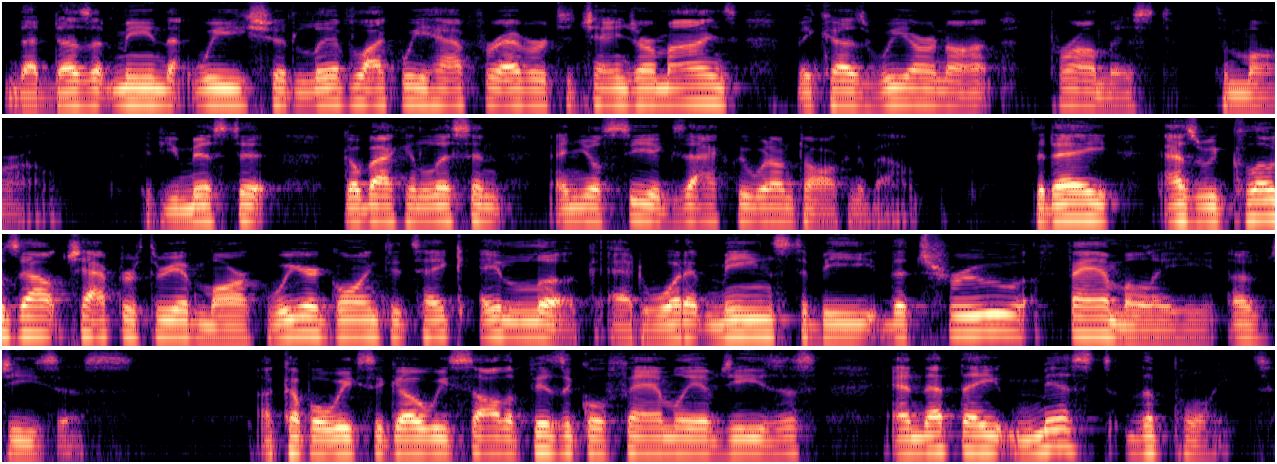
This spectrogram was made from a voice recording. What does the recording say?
that doesn't mean that we should live like we have forever to change our minds because we are not promised tomorrow. If you missed it, go back and listen, and you'll see exactly what I'm talking about. Today, as we close out chapter 3 of Mark, we are going to take a look at what it means to be the true family of Jesus. A couple weeks ago, we saw the physical family of Jesus and that they missed the point.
